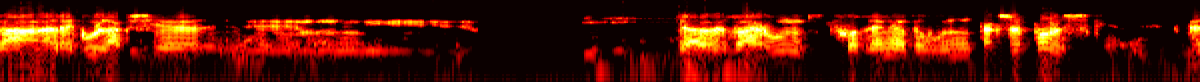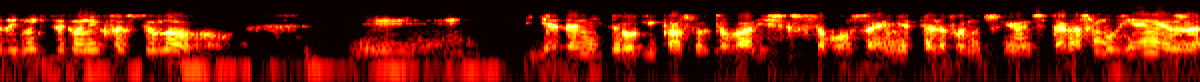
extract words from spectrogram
za regulacje i za warunki wchodzenia do Unii, także polskie. Wtedy nikt tego nie kwestionował. I jeden i drugi konsultowali się z sobą wzajemnie telefonicznie, więc teraz mówienie, że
